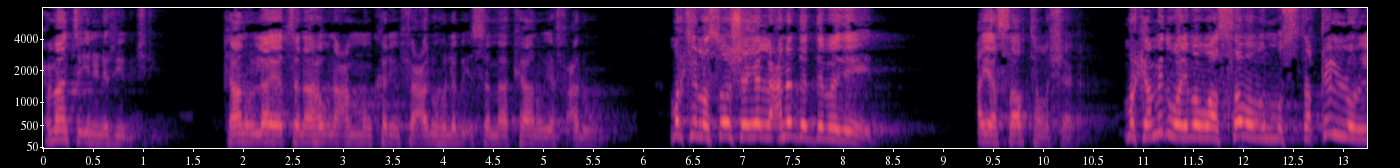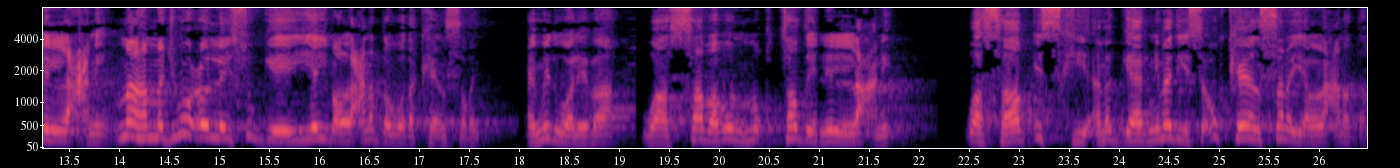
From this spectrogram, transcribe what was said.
xumaanta inayna reebi jirin. Kaanuu laa yatanaahawna can munkarin facaluuhu labi'sa maa kaanuu yafcaluun. Markii la soo sheegay lacnadda dabadeed ayaa sababtan la sheegay marka mid waliba waa sababun mustaqilun lillacni. Maaha majmuucoo laysu geeyey baa lacnadda wada keensaday. Ee mid waliba waa sababun muqtadin lillacni. Waa sabab iskii ama gaarnimadiisa u keensanaya lacnadda.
